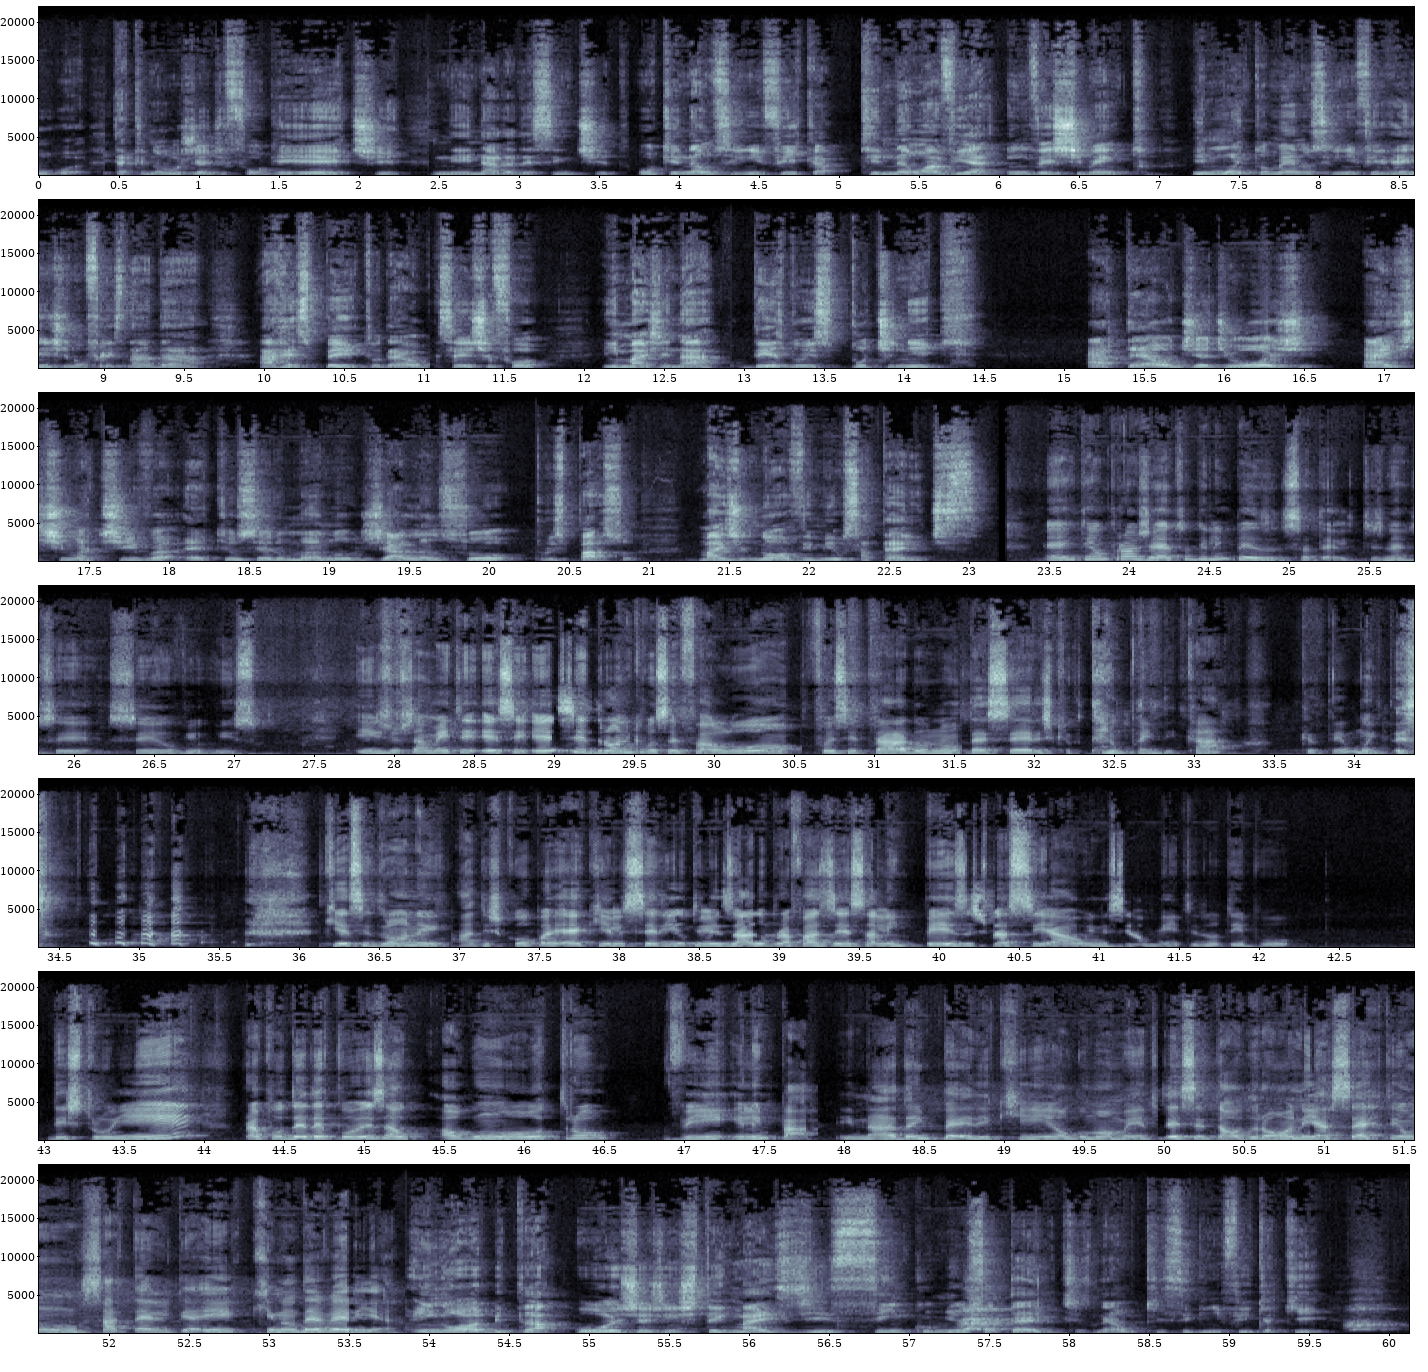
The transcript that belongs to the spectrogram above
tecnologia de foguete, nem nada desse sentido. O que não significa que não havia investimento e muito menos significa que a gente não fez nada a respeito, né? Se a gente for imaginar, desde o Sputnik até o dia de hoje, a estimativa é que o ser humano já lançou para o espaço mais de 9 mil satélites. É, tem um projeto de limpeza de satélites, né? Você, você ouviu isso. E justamente esse, esse drone que você falou foi citado numa das séries que eu tenho para indicar, que eu tenho muitas. que esse drone, a desculpa é que ele seria utilizado para fazer essa limpeza espacial inicialmente, do tipo destruir para poder depois algum outro vir e limpar. E nada impede que em algum momento esse tal drone acerte um satélite aí que não deveria. Em órbita, hoje a gente tem mais de 5 mil satélites, né? O que significa que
